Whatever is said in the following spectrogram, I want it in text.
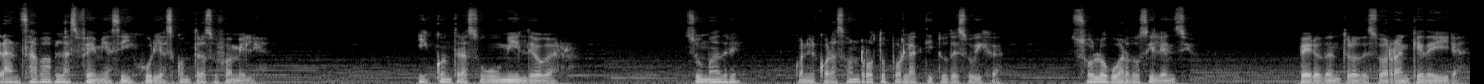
lanzaba blasfemias e injurias contra su familia y contra su humilde hogar. Su madre, con el corazón roto por la actitud de su hija, solo guardó silencio. Pero dentro de su arranque de ira,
